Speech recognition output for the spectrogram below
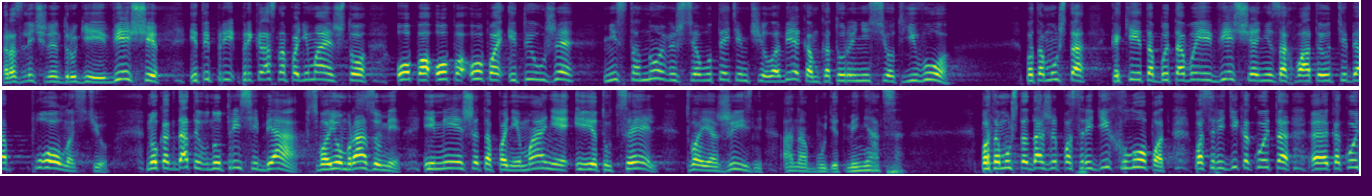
различные другие вещи. И ты при, прекрасно понимаешь, что опа, опа, опа, и ты уже не становишься вот этим человеком, который несет его потому что какие-то бытовые вещи, они захватывают тебя полностью. Но когда ты внутри себя, в своем разуме, имеешь это понимание и эту цель, твоя жизнь, она будет меняться. Потому что даже посреди хлопот, посреди какой-то э, какой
